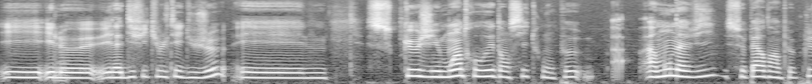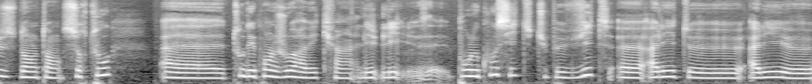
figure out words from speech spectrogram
Et, le, et, la difficulté du jeu. Et ce que j'ai moins trouvé dans site où on peut, à, mon avis, se perdre un peu plus dans le temps. Surtout, euh, tout dépend le joueur avec. Les, les, pour le coup, site, tu peux vite euh, aller te aller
